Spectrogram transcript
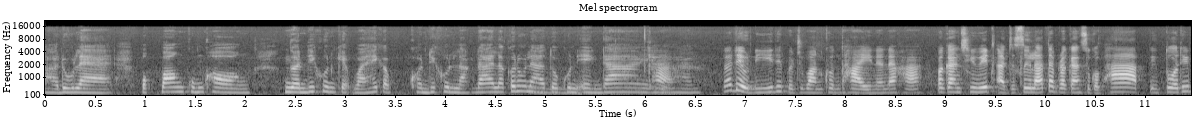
อ่าดูแลปกป้องคุ้มครอง เงินที่คุณเก็บไว้ให้กับคนที่คุณรักได้ แล้วก็ดูแลตัวคุณเองได้ค่ะนะคะแล้วเดี๋ยวนี้ในปัจจุบันคนไทยเนี่ยนะคะ ประกันชีวิตอาจจะซื้อแล้วแต่ประกันสุขภาพเป็นตัวที่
